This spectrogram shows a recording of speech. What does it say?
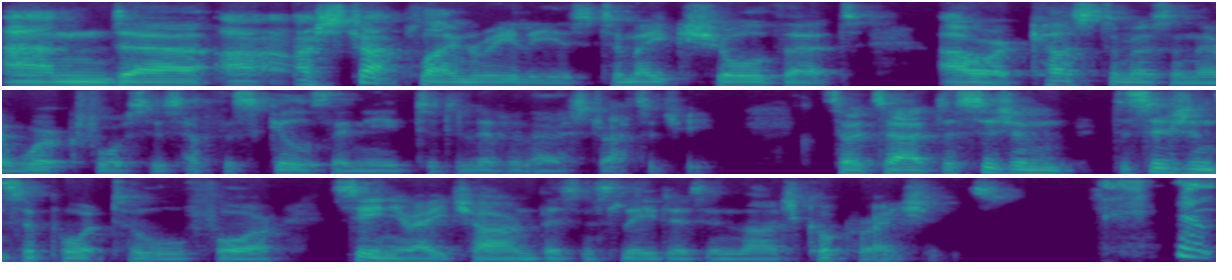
And uh, our, our strapline really is to make sure that our customers and their workforces have the skills they need to deliver their strategy. So it's a decision decision support tool for senior HR and business leaders in large corporations. Now,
